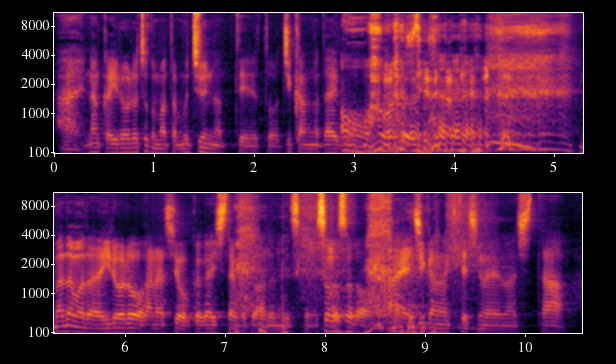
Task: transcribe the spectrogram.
はい、なんかいろいろちょっとまた夢中になっていると時間がだいぶ まだまだいろいろお話をお伺いしたいことあるんですけどそろそろ、はい、時間が来てしまいました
